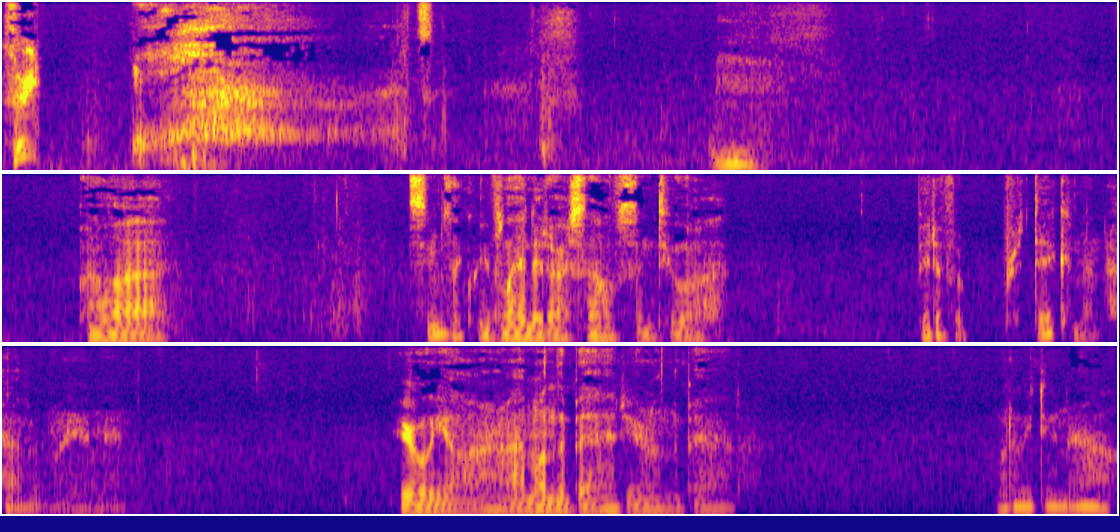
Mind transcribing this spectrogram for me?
three. Mm. Well, uh, it seems like we've landed ourselves into a bit of a predicament, haven't we? I mean, here we are. I'm on the bed, you're on the bed. What do we do now?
